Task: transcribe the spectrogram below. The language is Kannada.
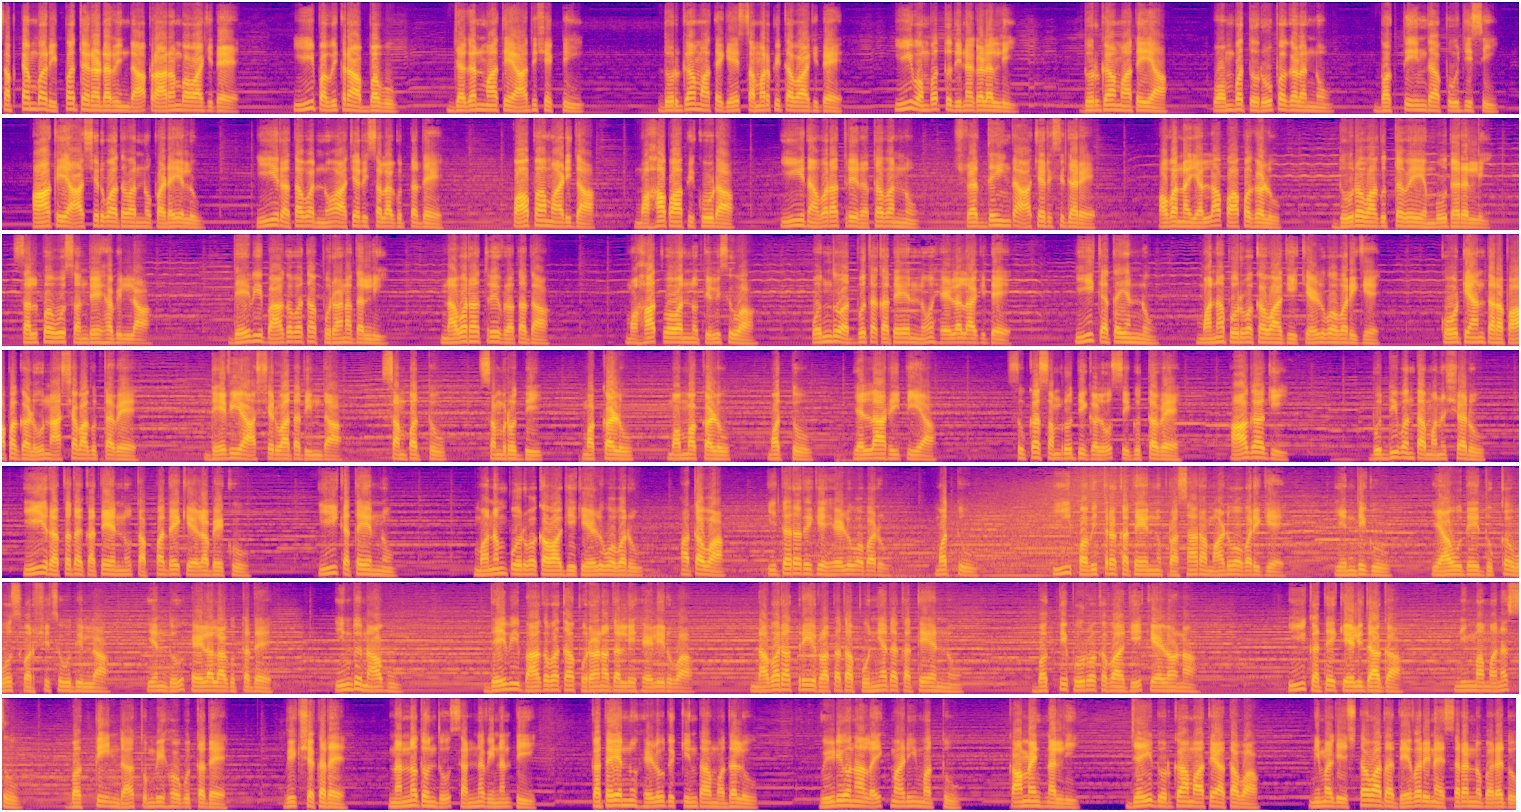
ಸೆಪ್ಟೆಂಬರ್ ಇಪ್ಪತ್ತೆರಡರಿಂದ ಪ್ರಾರಂಭವಾಗಿದೆ. ಈ ಪವಿತ್ರ ಹಬ್ಬವು ಜಗನ್ಮಾತೆ ಆದಿಶಕ್ತಿ ದುರ್ಗಾ ಮಾತೆಗೆ ಸಮರ್ಪಿತವಾಗಿದೆ. ಈ ಒಂಬತ್ತು ದಿನಗಳಲ್ಲಿ ದುರ್ಗಾ ಮಾತೆಯ ಒಂಬತ್ತು ರೂಪಗಳನ್ನು ಭಕ್ತಿಯಿಂದ ಪೂಜಿಸಿ ಆಕೆಯ ಆಶೀರ್ವಾದವನ್ನು ಪಡೆಯಲು ಈ ರಥವನ್ನು ಆಚರಿಸಲಾಗುತ್ತದೆ. ಪಾಪ ಮಾಡಿದ ಮಹಾಪಾಪಿ ಕೂಡ ಈ ನವರಾತ್ರಿ ರಥವನ್ನು ಶ್ರದ್ಧೆಯಿಂದ ಆಚರಿಸಿದರೆ ಅವನ ಎಲ್ಲ ಪಾಪಗಳು ದೂರವಾಗುತ್ತವೆ ಎಂಬುದರಲ್ಲಿ ಸ್ವಲ್ಪವೂ ಸಂದೇಹವಿಲ್ಲ. ದೇವಿ ಭಾಗವತ ಪುರಾಣದಲ್ಲಿ ನವರಾತ್ರಿ ವ್ರತದ ಮಹತ್ವವನ್ನು ತಿಳಿಸುವ ಒಂದು ಅದ್ಭುತ ಕಥೆಯನ್ನು ಹೇಳಲಾಗಿದೆ. ಈ ಕಥೆಯನ್ನು ಮನಪೂರ್ವಕವಾಗಿ ಕೇಳುವವರಿಗೆ ಕೋಟ್ಯಾಂತರ ಪಾಪಗಳು ನಾಶವಾಗುತ್ತವೆ. ದೇವಿಯ ಆಶೀರ್ವಾದದಿಂದ ಸಂಪತ್ತು, ಸಮೃದ್ಧಿ, ಮಕ್ಕಳು, ಮೊಮ್ಮಕ್ಕಳು ಮತ್ತು ಎಲ್ಲ ರೀತಿಯ ಸುಖ ಸಮೃದ್ಧಿಗಳು ಸಿಗುತ್ತವೆ. ಹಾಗಾಗಿ ಬುದ್ಧಿವಂತ ಮನುಷ್ಯರು ಈ ರಥದ ಕಥೆಯನ್ನು ತಪ್ಪದೇ ಕೇಳಬೇಕು. ಈ ಕಥೆಯನ್ನು ಮನಂಪೂರ್ವಕವಾಗಿ ಕೇಳುವವರು ಅಥವಾ ಇತರರಿಗೆ ಹೇಳುವವರು ಮತ್ತು ಈ ಪವಿತ್ರ ಕಥೆಯನ್ನು ಪ್ರಸಾರ ಮಾಡುವವರಿಗೆ ಎಂದಿಗೂ ಯಾವುದೇ ದುಃಖವು ಸ್ಪರ್ಶಿಸುವುದಿಲ್ಲ ಎಂದು ಹೇಳಲಾಗುತ್ತದೆ. ಇಂದು ನಾವು ದೇವಿ ಭಾಗವತ ಪುರಾಣದಲ್ಲಿ ಹೇಳಿರುವ ನವರಾತ್ರಿ ವ್ರತದ ಪುಣ್ಯದ ಕಥೆಯನ್ನು ಭಕ್ತಿಪೂರ್ವಕವಾಗಿ ಕೇಳೋಣ. ಈ ಕತೆ ಕೇಳಿದಾಗ ನಿಮ್ಮ ಮನಸ್ಸು ಭಕ್ತಿಯಿಂದ ತುಂಬಿ ಹೋಗುತ್ತದೆ ವೀಕ್ಷಕರೇ, ನನ್ನದೊಂದು ಸಣ್ಣ ವಿನಂತಿ. ಕತೆಯನ್ನು ಹೇಳುವುದಕ್ಕಿಂತ ಮೊದಲು ವಿಡಿಯೋನ ಲೈಕ್ ಮಾಡಿ ಮತ್ತು ಕಾಮೆಂಟ್ನಲ್ಲಿ ಜೈ ದುರ್ಗಾ ಮಾತೆ ಅಥವಾ ನಿಮಗೆ ಇಷ್ಟವಾದ ದೇವರಿನ ಹೆಸರನ್ನು ಬರೆದು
